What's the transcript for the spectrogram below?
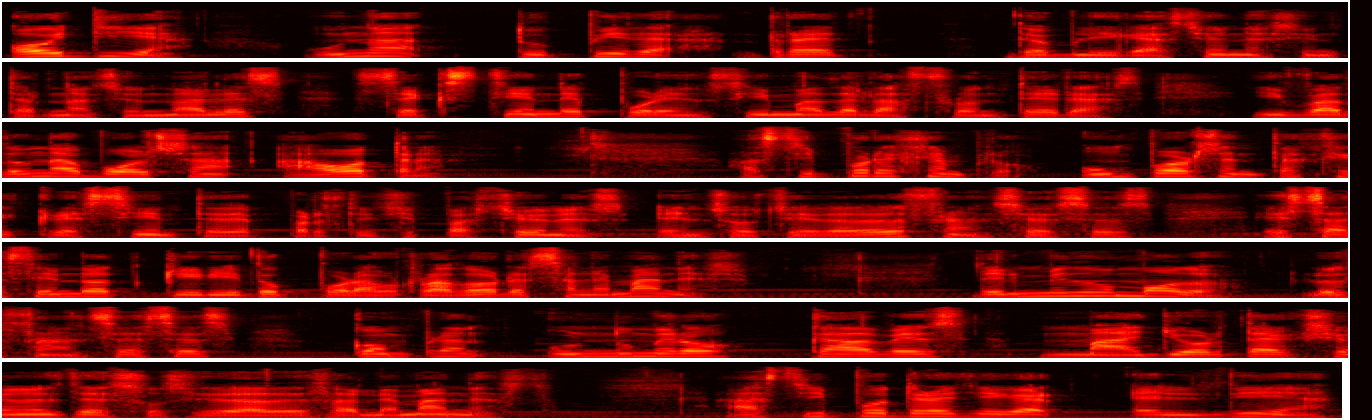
Hoy día, una tupida red de obligaciones internacionales se extiende por encima de las fronteras y va de una bolsa a otra. Así, por ejemplo, un porcentaje creciente de participaciones en sociedades francesas está siendo adquirido por ahorradores alemanes. Del mismo modo, los franceses compran un número cada vez mayor de acciones de sociedades alemanas. Así podría llegar el día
